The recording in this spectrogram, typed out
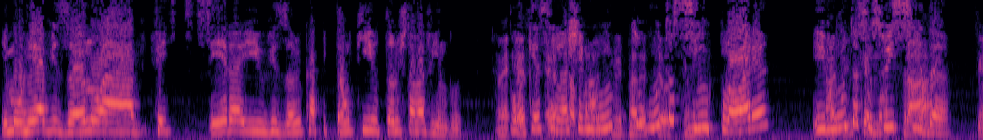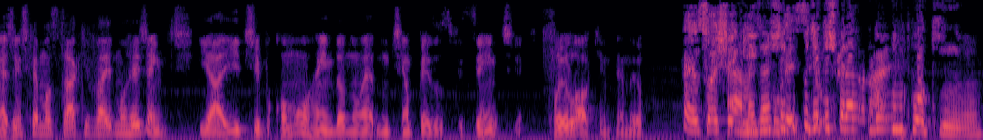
E morrer avisando a feiticeira e o Visão e o Capitão que o Thanos estava vindo. É, Porque essa- assim, eu essa achei parte me muito, muito assim, simplória e a muito assim, mostrar- suicida. Assim, a gente quer mostrar que vai morrer gente. E aí, tipo, como o Randall não, é, não tinha peso suficiente, foi o Loki, entendeu? É, eu só achei Ah, que mas eu achei que podia ter esperado um pouquinho.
